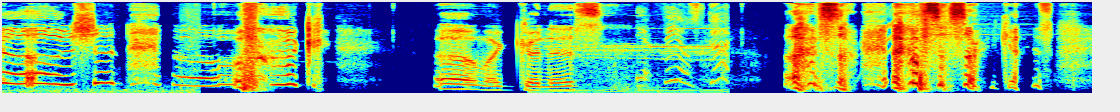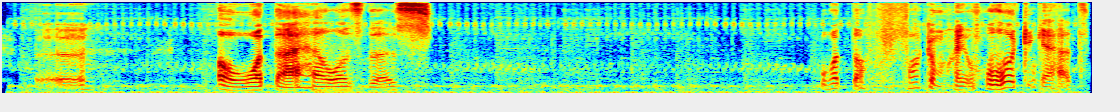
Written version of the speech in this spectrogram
oh shit! Oh fuck! Oh my goodness! It feels good. I'm so I'm so sorry, guys. Uh, oh, what the hell is this? What the fuck am I looking at?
